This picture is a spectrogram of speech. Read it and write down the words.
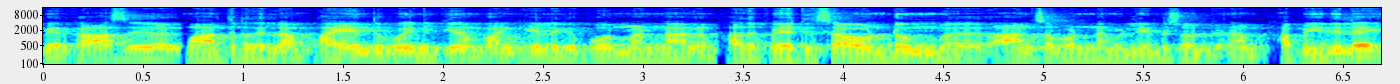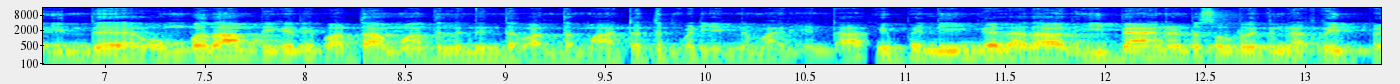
பேர் காசுகள் மாத்துறதெல்லாம் பயந்து போய் நிற்கணும் வங்கிகளுக்கு ஃபோன் பண்ணாலும் அது பெருசாக ஒன்றும் ஆன்சர் பண்ண இல்லைன்னு சொல்லணும் அப்போ இதில் இந்த ஒன்பதாம் தேதி பத்தாம் மாதத்துலேருந்து இந்த வந்த மாற்றத்தின்படி என்ன மாதிரி என்றால் இப்போ நீங்கள் அதாவது இபேன் என்று சொல்றது ரிப்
